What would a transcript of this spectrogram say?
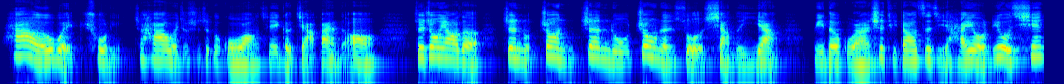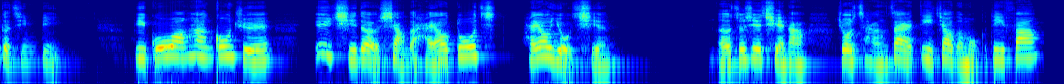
哈尔韦处理。这哈尔韦就是这个国王这个假扮的哦。最重要的，正如众正如众人所想的一样，彼得果然是提到自己还有六千个金币。比国王和公爵预期的想的还要多，还要有钱，而这些钱啊，就藏在地窖的某个地方。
